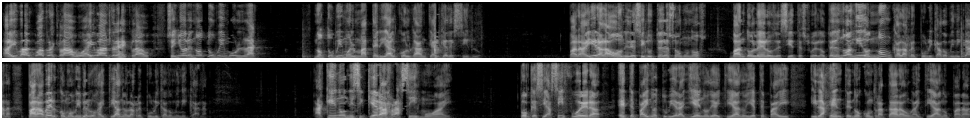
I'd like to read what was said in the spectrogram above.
ahí van cuatro esclavos, ahí van tres esclavos. Señores, no tuvimos la no tuvimos el material colgante, hay que decirlo, para ir a la ONU y decirle, ustedes son unos bandoleros de siete suelas. Ustedes no han ido nunca a la República Dominicana para ver cómo viven los haitianos en la República Dominicana. Aquí no ni siquiera racismo hay. Porque si así fuera, este país no estuviera lleno de haitianos y este país y la gente no contratara a un haitiano para,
